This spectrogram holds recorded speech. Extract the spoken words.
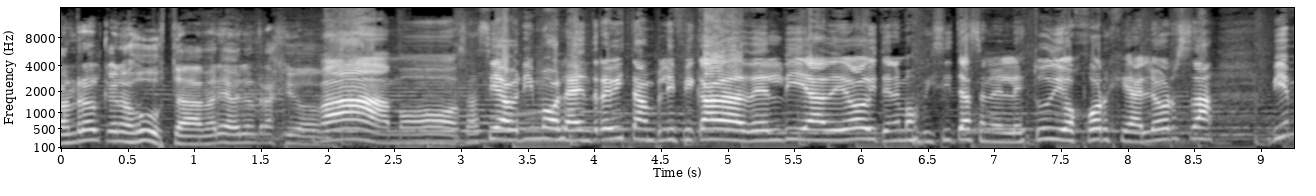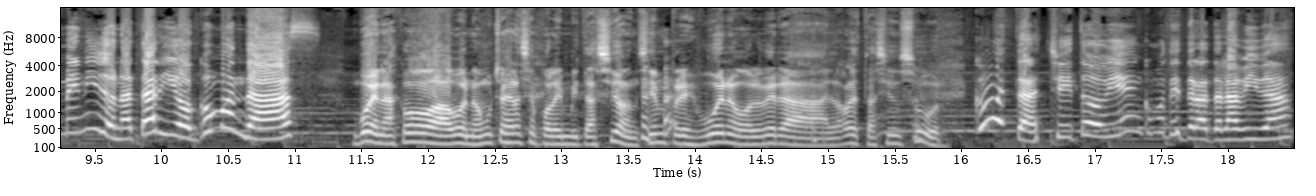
Rock and roll que nos gusta, María Belén Ragio. Vamos, así abrimos la entrevista amplificada del día de hoy. Tenemos visitas en el estudio Jorge Alorza. Bienvenido, Natario, ¿cómo andás? Buenas, ¿cómo va? Bueno, muchas gracias por la invitación. Siempre es bueno volver a la radio Estación Sur. ¿Cómo estás, Che? ¿Todo bien? ¿Cómo te trata la vida?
